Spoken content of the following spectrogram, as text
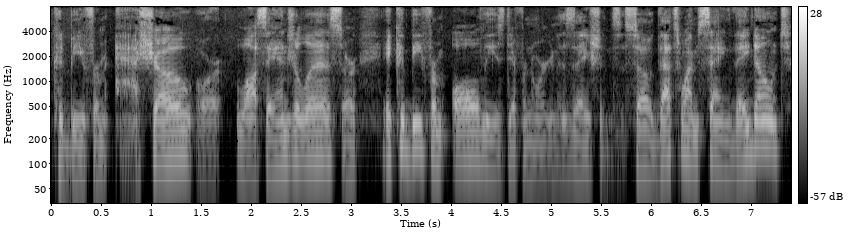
could be from ASHO or Los Angeles, or it could be from all these different organizations. So that's why I'm saying they don't,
